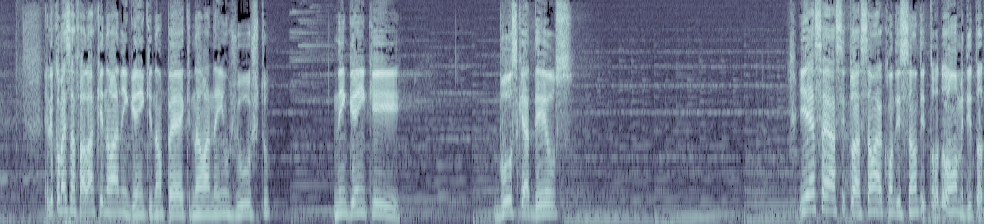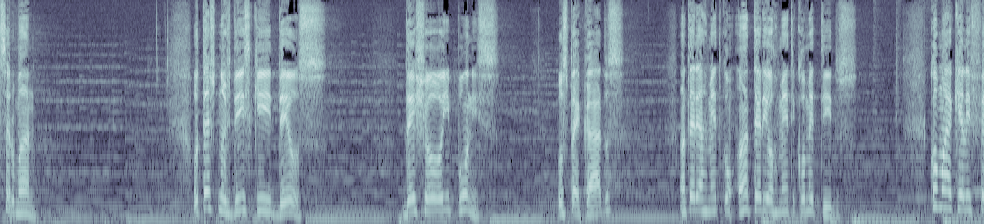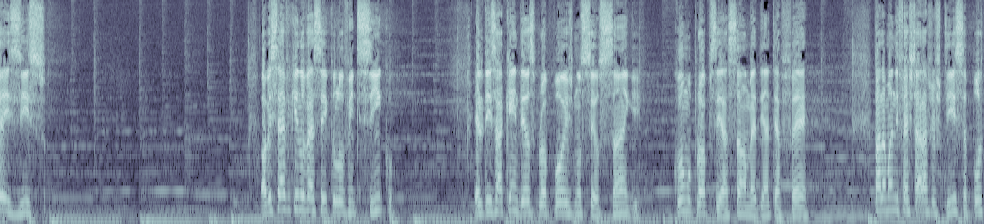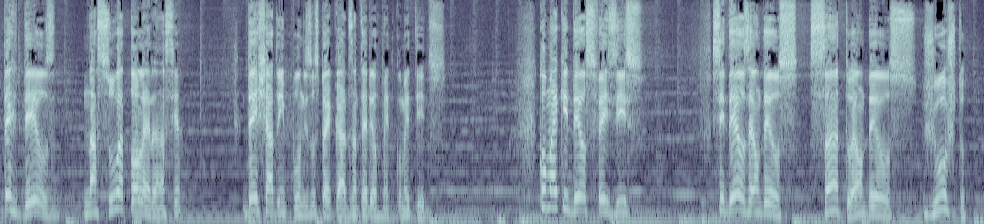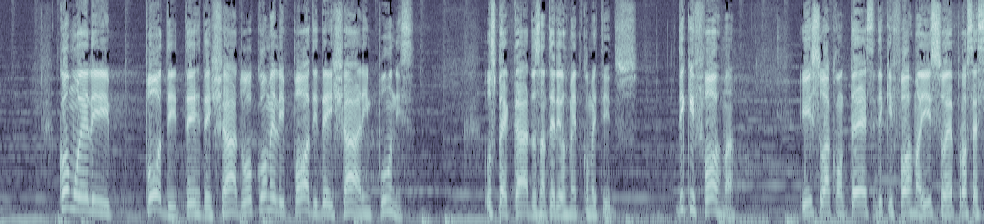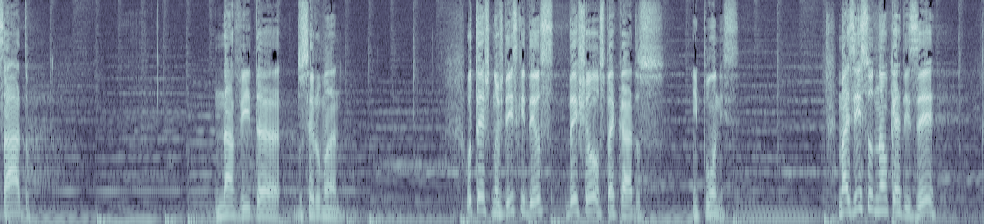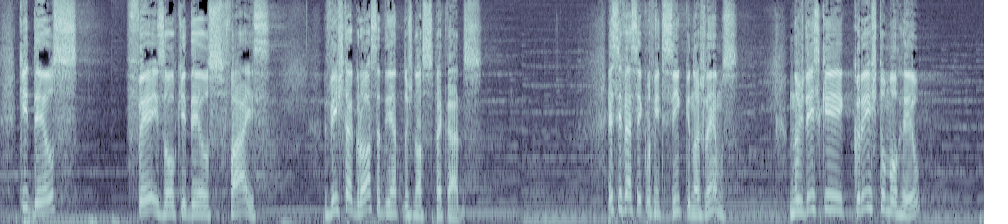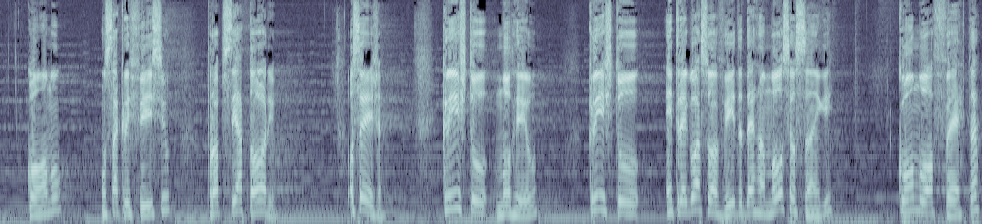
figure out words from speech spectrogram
Ele começa a falar que não há ninguém que não peque, não há nenhum justo, ninguém que busque a Deus. E essa é a situação, a condição de todo homem, de todo ser humano. O texto nos diz que Deus deixou impunes os pecados anteriormente, anteriormente cometidos. Como é que ele fez isso? Observe que no versículo 25, ele diz: A quem Deus propôs no seu sangue, como propiciação mediante a fé, para manifestar a justiça, por ter Deus, na sua tolerância, deixado impunes os pecados anteriormente cometidos. Como é que Deus fez isso? Se Deus é um Deus santo, é um Deus justo, como ele pôde ter deixado, ou como ele pode deixar impunes os pecados anteriormente cometidos? De que forma isso acontece? De que forma isso é processado na vida do ser humano? O texto nos diz que Deus deixou os pecados impunes. Mas isso não quer dizer que Deus fez ou que Deus faz vista grossa diante dos nossos pecados. Esse versículo 25 que nós lemos nos diz que Cristo morreu como um sacrifício propiciatório. Ou seja, Cristo morreu, Cristo entregou a sua vida, derramou seu sangue como oferta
